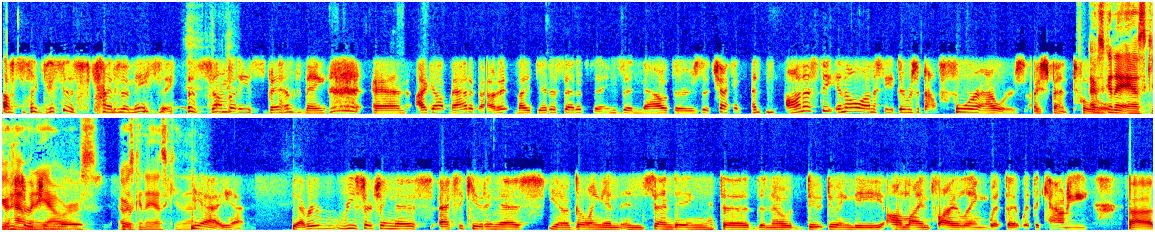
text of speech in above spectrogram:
I was just like, this is kind of amazing. Somebody spammed me, and I got mad about it, and I did a set of things, and now there's a check. And, and honesty, in all honesty, there was about four hours I spent total. I was going to ask you how many hours. I was going to ask you that. Yeah, yeah. Yeah, re- researching this, executing this, you know, going and, and sending the the note, do, doing the online filing with the with the county, uh,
